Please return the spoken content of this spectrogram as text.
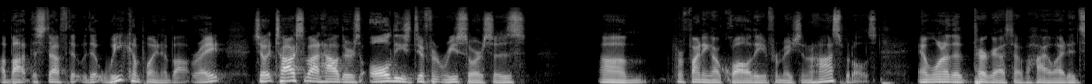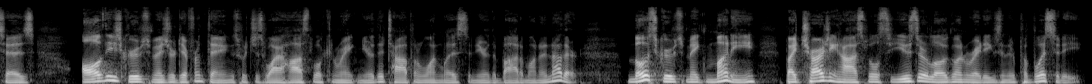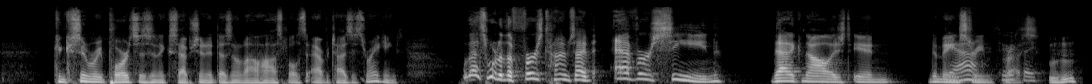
about the stuff that that we complain about, right? So it talks about how there's all these different resources um, for finding out quality information in hospitals. And one of the paragraphs I've highlighted says all of these groups measure different things, which is why a hospital can rank near the top on one list and near the bottom on another. Most groups make money by charging hospitals to use their logo and ratings in their publicity. Consumer Reports is an exception. It doesn't allow hospitals to advertise its rankings. Well, that's one of the first times I've ever seen that acknowledged in the mainstream press seriously.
